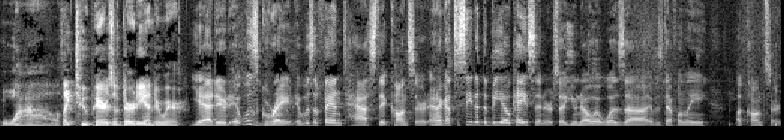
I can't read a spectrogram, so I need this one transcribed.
wow, it's like two pairs of dirty underwear. Yeah, dude, it was great. It was a fantastic concert, and I got to see it at the BOK Center, so you know it was uh, it was definitely a concert.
